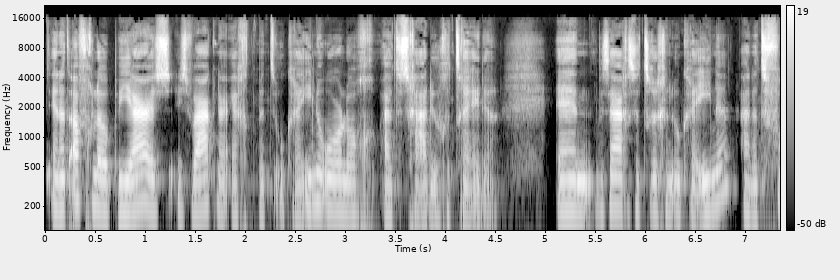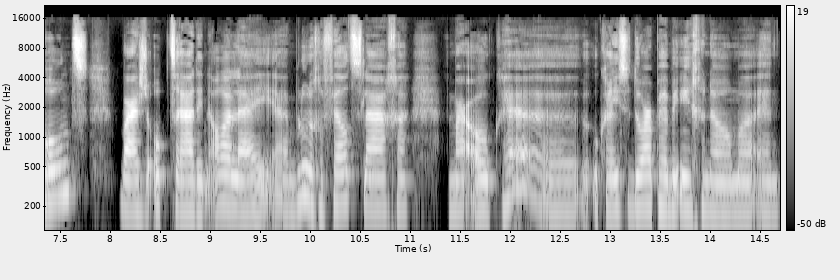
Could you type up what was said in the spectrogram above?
En het afgelopen jaar is, is Wagner echt met de Oekraïne-oorlog uit de schaduw getreden. En we zagen ze terug in Oekraïne, aan het front, waar ze optraden in allerlei uh, bloedige veldslagen, maar ook hè, uh, Oekraïnse dorpen hebben ingenomen en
